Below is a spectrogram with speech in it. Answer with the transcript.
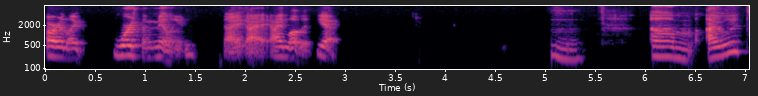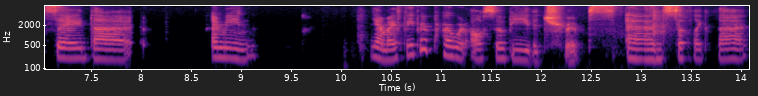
are like worth a million. I, I, I love it. Yeah. Hmm. Um, I would say that, I mean, yeah, my favorite part would also be the trips and stuff like that.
